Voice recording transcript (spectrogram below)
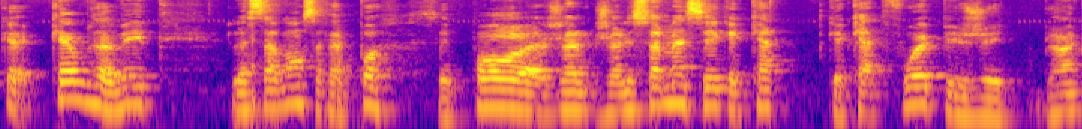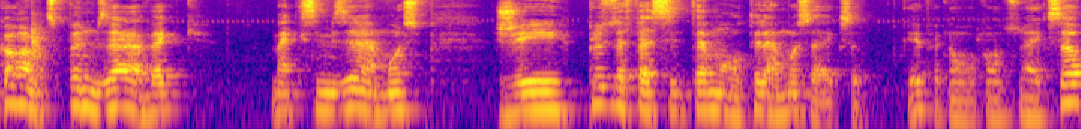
que quand vous avez le savon, ça fait pas. C'est pas. Je, l'ai seulement essayé que 4 que quatre fois, puis j'ai encore un petit peu de misère avec maximiser la mousse. J'ai plus de facilité à monter la mousse avec ça. Ok, fait qu'on va continuer avec ça.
